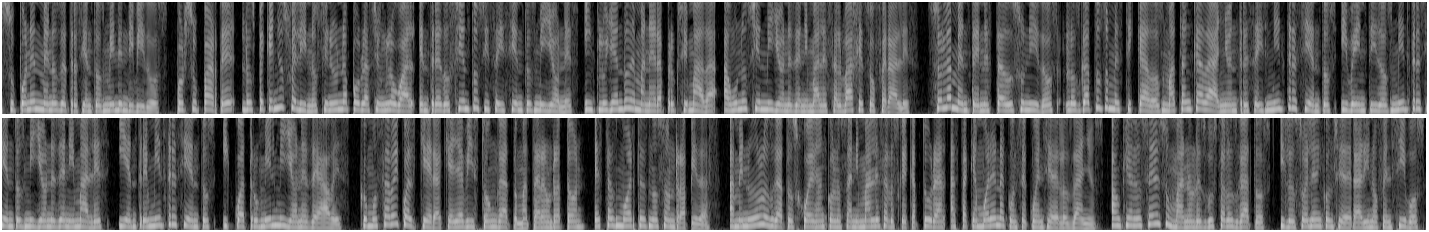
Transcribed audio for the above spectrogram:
suponen menos de 300.000 individuos. Por su parte, los pequeños felinos tienen una población global entre 200 y 600 millones, incluyendo de manera aproximada a unos 100 millones de animales salvajes o ferales. Solamente en Estados Unidos, los gatos domesticados matan cada año entre 6.300 y 22.300 millones de animales y entre 1.300 y 4.000 millones de aves. Como sabe cualquiera que haya visto a un gato matar a un ratón, estas muertes no son rápidas. A menudo los gatos juegan con los animales a los que capturan hasta que mueren a consecuencia de los daños. Aunque a los seres humanos les gustan los gatos y los suelen considerar inofensivos,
